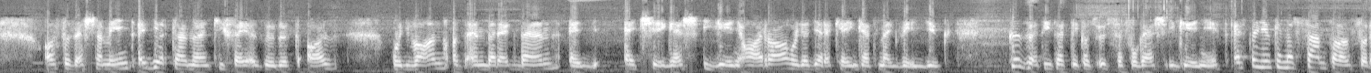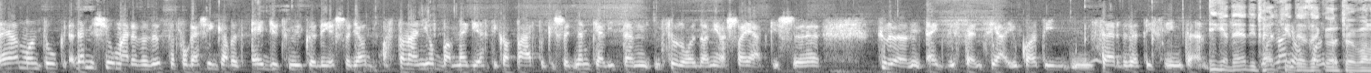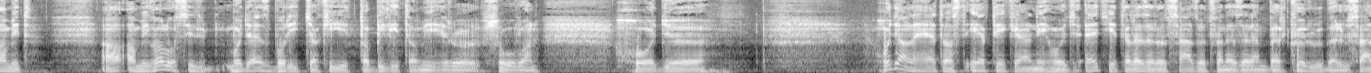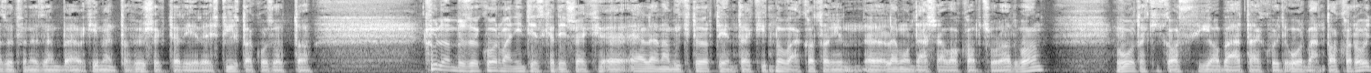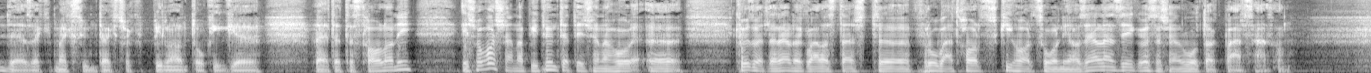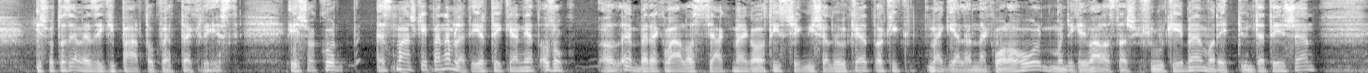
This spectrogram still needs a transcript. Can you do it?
azt az eseményt. Egyértelműen kifejeződött az, hogy van az emberekben egy egységes igény arra, hogy a gyerekeinket megvédjük közvetítették az összefogás igényét. Ezt egyébként már számtalanszor elmondtuk, nem is jó már ez az összefogás, inkább az együttműködés, hogy azt talán jobban megértik a pártok is, hogy nem kell itten föloldani a saját kis külön egzisztenciájukat így szervezeti szinten. Igen, de Edith, hagyd nagyon kérdezzek fontos- öntől valamit. A, ami valószínű, hogy ez borítja ki itt a bilit, amiről szó van, hogy hogyan lehet azt értékelni, hogy egy héttel ezelőtt 150 ezer ember, körülbelül 150 ezer ember kiment a Hősök terére és tiltakozott a különböző kormányintézkedések eh, ellen, amik történtek itt Novák Katalin eh, lemondásával kapcsolatban. Volt, akik azt kiabálták, hogy Orbán takarodj, de ezek megszűntek, csak pillanatokig eh, lehetett ezt hallani. És a vasárnapi tüntetésen, ahol közvetlen elnökválasztást próbált harc, kiharcolni az ellenzék, összesen voltak pár százan és ott az ellenzéki pártok vettek részt. És akkor ezt másképpen nem lehet értékelni, hát azok az emberek választják meg a tisztségviselőket, akik megjelennek valahol, mondjuk egy választási fülkében, vagy egy tüntetésen,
